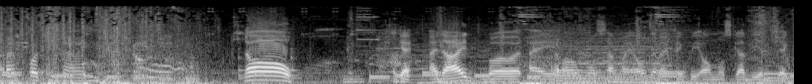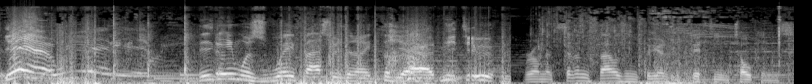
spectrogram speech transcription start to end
I'm fucking dying. No! Okay, I died, but I almost have my ult, and I think we almost got the objective. Yeah, we did! This game was way faster than I thought. Yeah, me too. Bro, I'm at 7,315 tokens.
